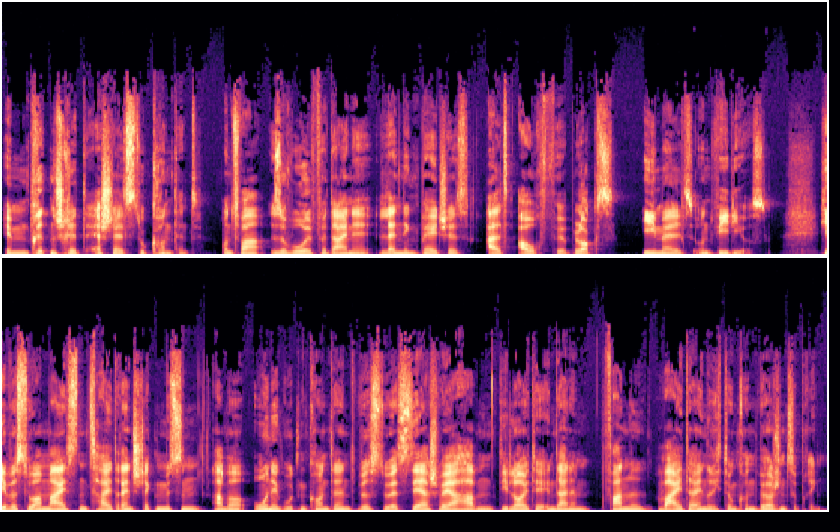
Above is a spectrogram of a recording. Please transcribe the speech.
Im dritten Schritt erstellst du Content. Und zwar sowohl für deine Landingpages als auch für Blogs, E-Mails und Videos. Hier wirst du am meisten Zeit reinstecken müssen, aber ohne guten Content wirst du es sehr schwer haben, die Leute in deinem Funnel weiter in Richtung Conversion zu bringen.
